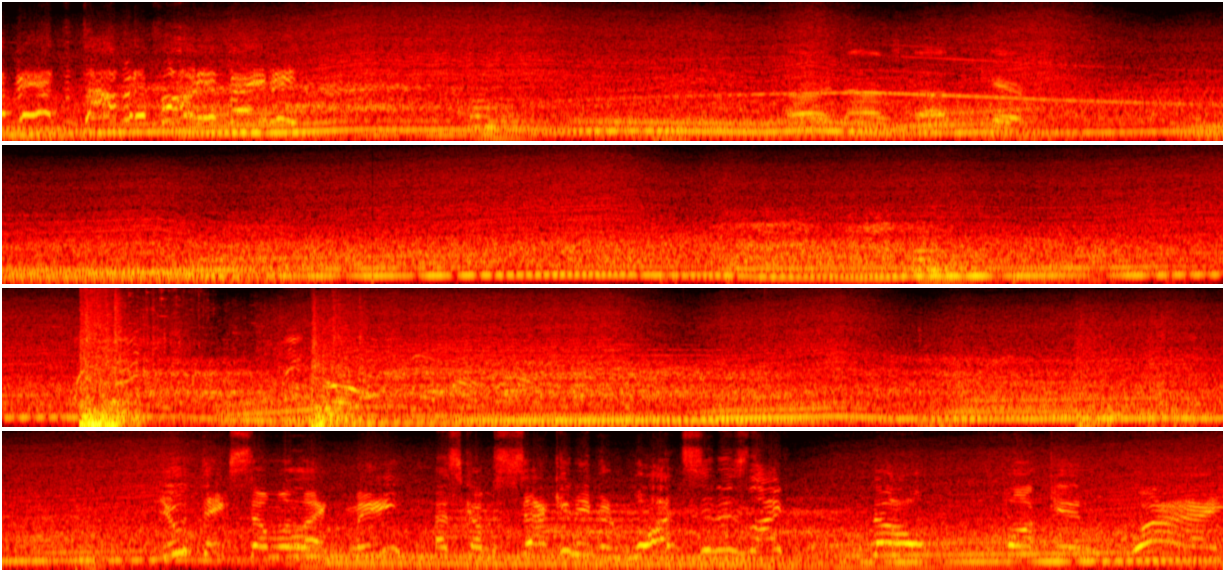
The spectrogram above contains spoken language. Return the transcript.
Gotta be at the top of the podium, baby! Alright, now it's gotta careful. You think someone like me has come second even once in his life? No fucking way!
